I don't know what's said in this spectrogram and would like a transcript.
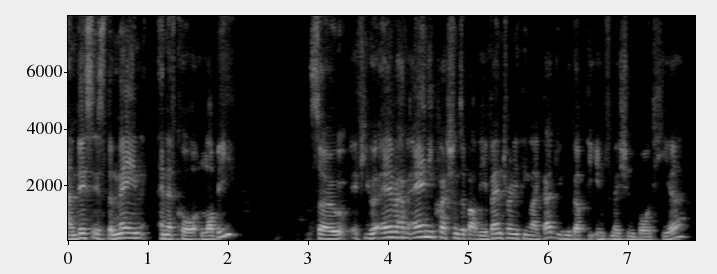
And this is the main NF Core lobby. So if you ever have any questions about the event or anything like that, you can go up the information board here.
